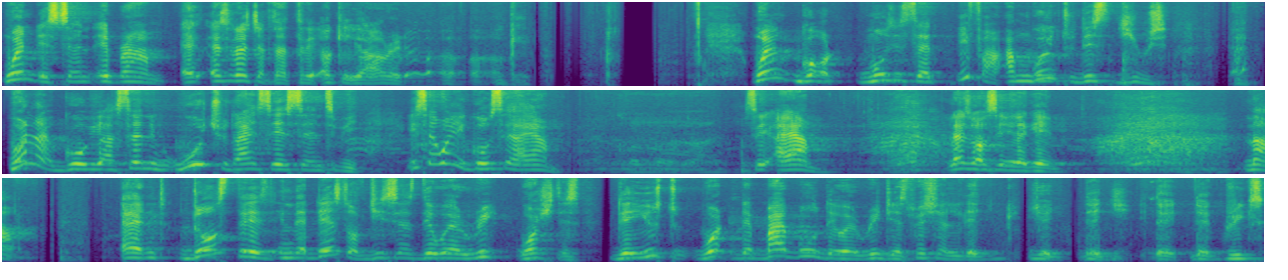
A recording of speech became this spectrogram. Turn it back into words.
When they sent Abraham, Exodus chapter 3, okay, you are already, uh, uh, okay. When God, Moses said, If I, am going to this Jews, when I go, you are sending me, who should I say sent me? He said, When you go, say, I am. Say, I am. Let's all say it again. Now, and those days, in the days of Jesus, they were read. Watch this. They used to what the Bible they were reading, especially the, the, the, the, Greeks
